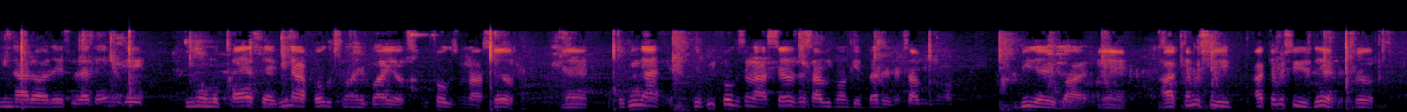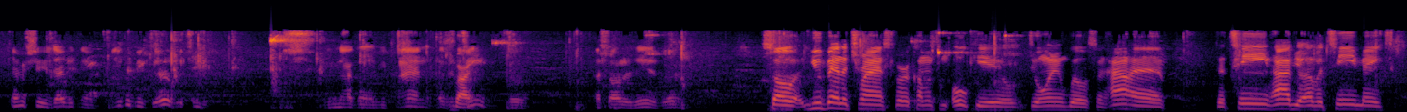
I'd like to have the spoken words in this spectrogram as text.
we not all this, but at the end of the day, we gonna look past that. We not focused on everybody else. We focus on ourselves. And if we not if we focus on ourselves, that's how we gonna get better. That's how we gonna beat everybody. And our chemistry our chemistry is there. So chemistry is everything. You could be good, but you you're not gonna be playing as a Right. team. So that's all it is, bro. So you've been a transfer coming from Oak Hill, joining Wilson. How have the team, how have your other teammates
